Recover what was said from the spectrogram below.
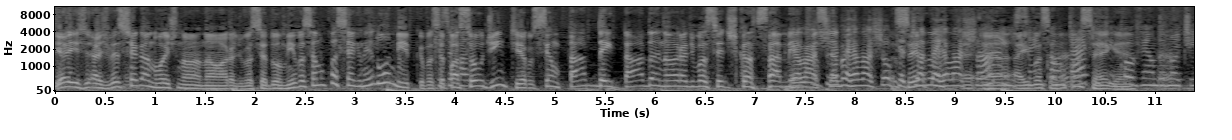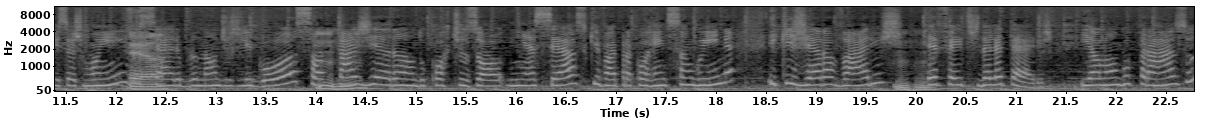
E aí, às vezes chega a noite na, na hora de você dormir, você não consegue nem dormir, porque você, você passou fala... o dia inteiro sentado, deitado, e na hora de você descansar mesmo. Relaxar, você... relaxou, porque tinha até relaxar. É, é, aí sem você contar não consegue, que ficou é. vendo notícias ruins, é. o cérebro não desligou, só está uhum. gerando cortisol em excesso, que vai para a corrente sanguínea e que gera vários uhum. efeitos deletérios. E a longo prazo,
